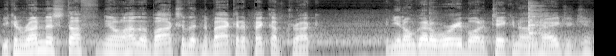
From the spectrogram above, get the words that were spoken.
You can run this stuff, you know, have a box of it in the back of the pickup truck, and you don't gotta worry about it taking on hydrogen.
